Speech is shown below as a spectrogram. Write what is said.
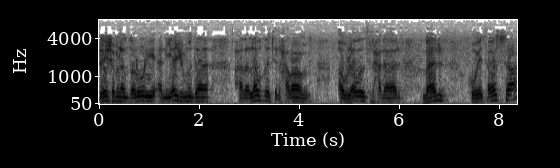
ليس من الضروري أن يجمد على لفظة الحرام أو لفظة الحلال بل هو يتوسع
